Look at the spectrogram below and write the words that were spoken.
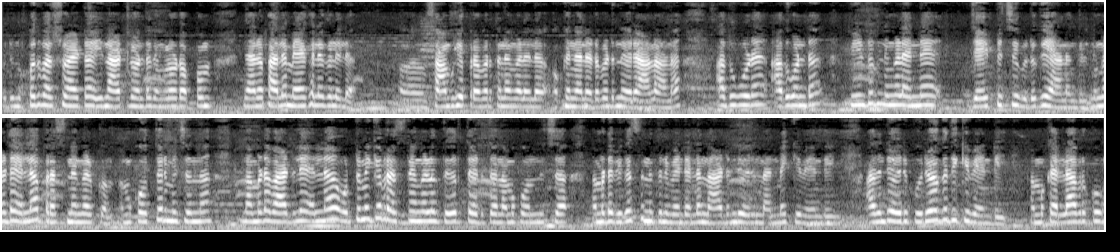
ഒരു മുപ്പത് വർഷമായിട്ട് ഈ നാട്ടിലുണ്ട്. നിങ്ങളോടൊപ്പം ഞാൻ പല മേഖലകളിൽ സാമൂഹ്യ പ്രവർത്തനങ്ങളിൽ ഒക്കെ ഞാൻ ഇടപെടുന്ന ഒരാളാണ്. അതുകൂടെ അതുകൊണ്ട് വീണ്ടും നിങ്ങൾ എന്നെ ജയിപ്പിച്ച് വിടുകയാണെങ്കിൽ നിങ്ങളുടെ എല്ലാ പ്രശ്നങ്ങൾക്കും നമുക്ക് ഒത്തൊരുമിച്ച് നിന്ന് നമ്മുടെ വാർഡിലെ എല്ലാ ഒട്ടുമിക്ക പ്രശ്നങ്ങളും തീർത്തെടുത്ത് നമുക്ക് ഒന്നിച്ച് നമ്മുടെ വികസനത്തിന് വേണ്ടി അല്ല നാടിന്റെ ഒരു നന്മയ്ക്ക് വേണ്ടി അതിന്റെ ഒരു പുരോഗതിക്ക് വേണ്ടി നമുക്ക് എല്ലാവർക്കും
